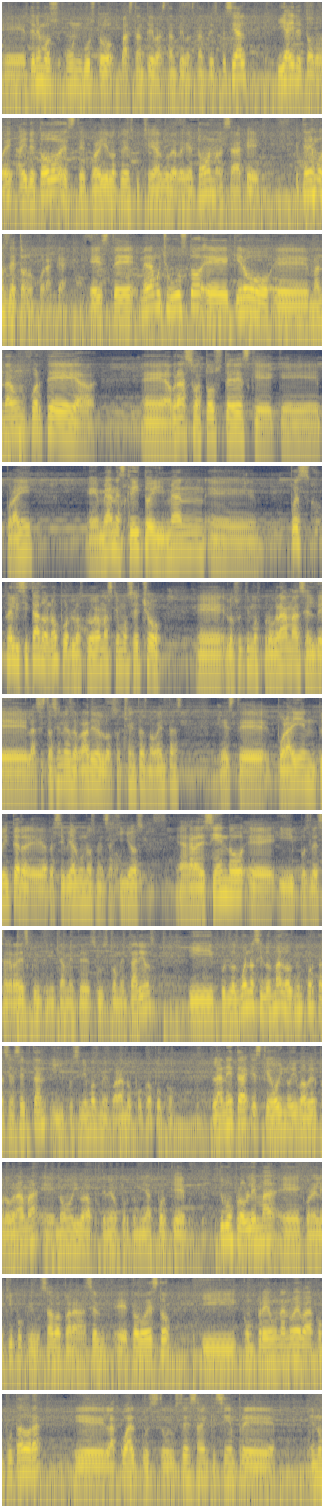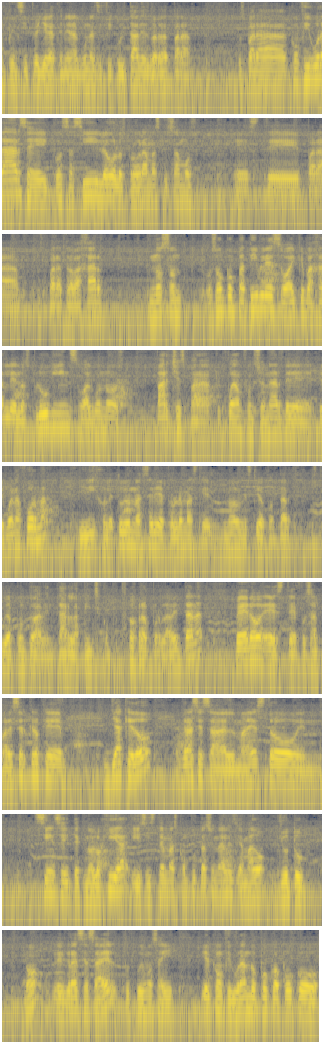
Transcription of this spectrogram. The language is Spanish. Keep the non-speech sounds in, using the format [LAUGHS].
eh, tenemos un gusto bastante bastante bastante especial. Y hay de todo eh hay de todo. Este por ahí el otro día escuché algo de reggaetón o sea que, que tenemos de todo por acá. Este me da mucho gusto. Eh, quiero mandar un fuerte abrazo a todos ustedes que, que por ahí me han escrito y me han pues felicitado, ¿no? Por los programas que hemos hecho, eh, los últimos programas, el de las estaciones de radio de los 80s, 90s. Este, por ahí en Twitter eh, recibí algunos mensajillos eh, agradeciendo y pues les agradezco infinitamente sus comentarios. Y pues los buenos y los malos, no importa, se aceptan y pues iremos mejorando poco a poco. La neta es que hoy no iba a haber programa, no iba a tener oportunidad porque tuve un problema eh, con el equipo que usaba para hacer eh, todo esto y compré una nueva computadora, eh, la cual pues ustedes saben que siempre en un principio llega a tener algunas dificultades, ¿verdad? Para pues para configurarse y cosas así, luego los programas que usamos este para pues, para trabajar no son o son compatibles o hay que bajarle los plugins o algunos parches para que puedan funcionar de, buena forma. Y híjole, tuve una serie de problemas que no les quiero contar. Estuve a punto de aventar la pinche computadora [LAUGHS] por la ventana. Pero este, pues al parecer creo que ya quedó. Gracias al maestro en ciencia y tecnología y sistemas computacionales llamado YouTube. ¿No? Eh, gracias a él, pues pudimos ahí ir configurando poco a poco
